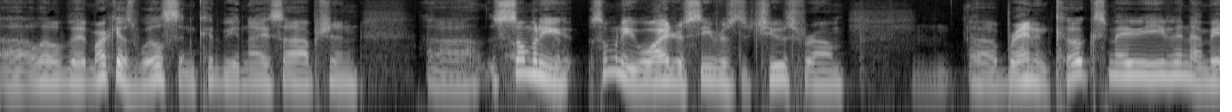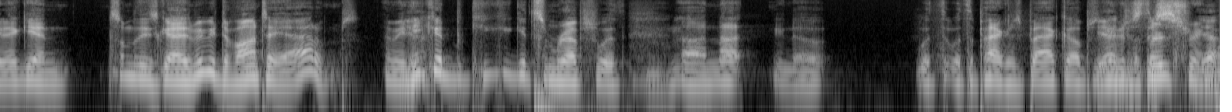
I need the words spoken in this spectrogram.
uh, a little bit. Marquess Wilson could be a nice option. Uh, there's so many so many wide receivers to choose from. Uh, Brandin Cooks, maybe even. I mean, again, some of these guys, maybe Davante Adams. I mean, he could he could get some reps with Mhm. uh, not you know with with the Packers backups. Yeah, even just the third this- string. yeah,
